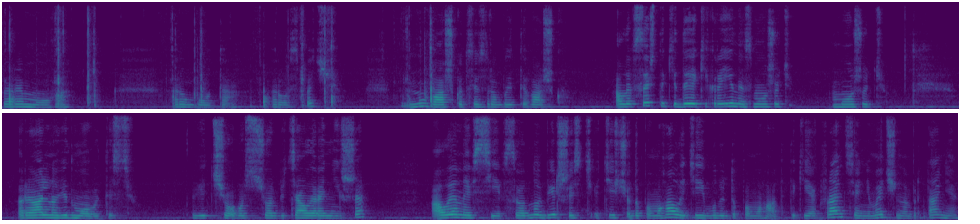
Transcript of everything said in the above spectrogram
перемога, робота, розпач. Ну, важко це зробити, важко. Але все ж таки деякі країни зможуть можуть реально відмовитись від чогось, що обіцяли раніше. Але не всі. Все одно більшість, ті, що допомагали, ті і будуть допомагати. Такі як Франція, Німеччина, Британія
